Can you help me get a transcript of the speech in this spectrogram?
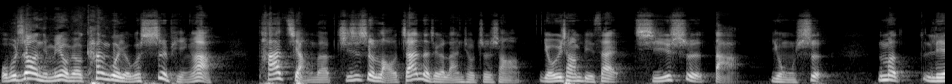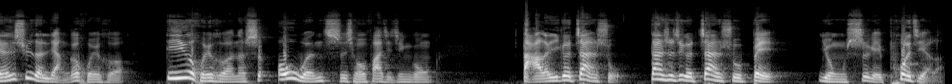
我不知道你们有没有看过有个视频啊，他讲的其实是老詹的这个篮球智商啊。有一场比赛，骑士打勇士，那么连续的两个回合，第一个回合呢是欧文持球发起进攻，打了一个战术，但是这个战术被勇士给破解了。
